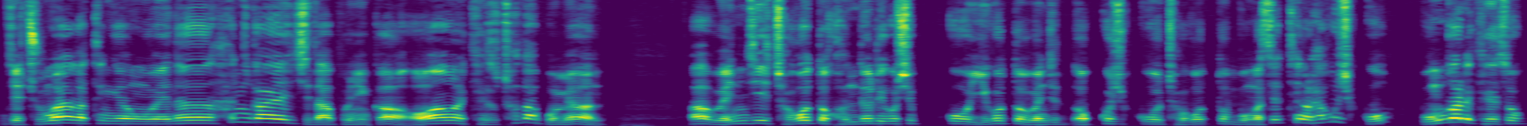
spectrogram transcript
이제 주말 같은 경우에는 한가해지다 보니까 어항을 계속 쳐다보면 아, 왠지 저것도 건드리고 싶고, 이것도 왠지 넣고 싶고, 저것도 뭔가 세팅을 하고 싶고, 뭔가를 계속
